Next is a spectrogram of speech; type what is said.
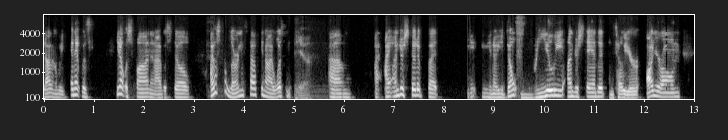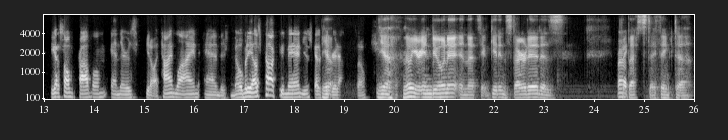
done in a week. And it was, you know, it was fun. And I was still, I was still learning stuff. You know, I wasn't Yeah. um, I, I understood it, but you, you know, you don't really understand it until you're on your own. You got to solve a problem, and there's you know a timeline, and there's nobody else to talk to, man. You just got to figure it out. So Yeah, no, you're in doing it, and that's it. Getting started is right, the best, I think, to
